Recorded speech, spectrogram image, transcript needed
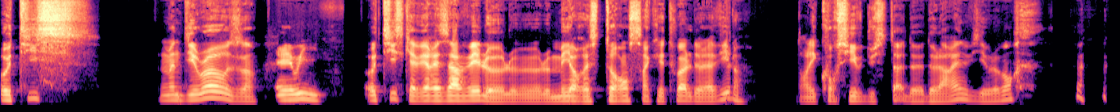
Otis, Mandy Rose. Eh oui. Otis qui avait réservé le le le meilleur restaurant 5 étoiles de la ville, dans les coursives du stade, de l'arène visiblement.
